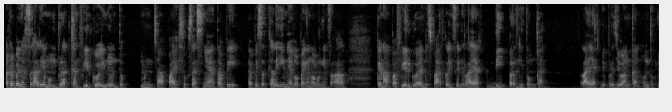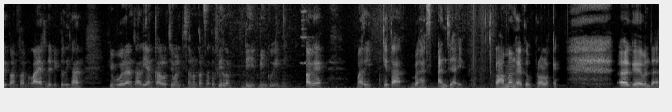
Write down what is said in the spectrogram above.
ada banyak sekali yang memberatkan Virgo ini untuk mencapai suksesnya tapi episode kali ini aku pengen ngomongin soal kenapa Virgo and the Sparklings ini layak diperhitungkan layak diperjuangkan untuk ditonton layak jadi pilihan hiburan kalian kalau cuma bisa nonton satu film di minggu ini oke mari kita bahas anjay. Lama nggak tuh prolognya? Oke, bentar.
